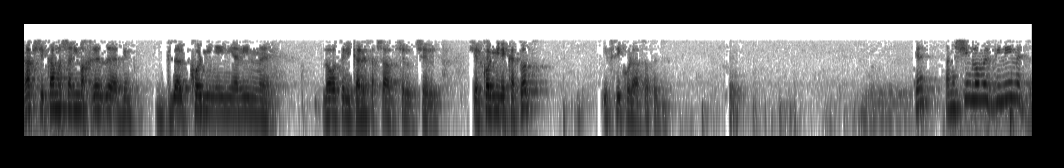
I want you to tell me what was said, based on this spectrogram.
רק שכמה שנים אחרי זה, בגלל כל מיני עניינים, אה, לא רוצה להיכנס עכשיו, של, של, של כל מיני כתות, הפסיקו לעשות את זה. כן? אנשים לא מבינים את זה.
